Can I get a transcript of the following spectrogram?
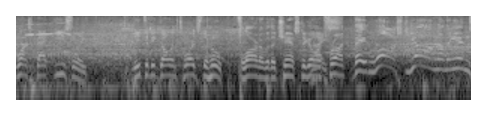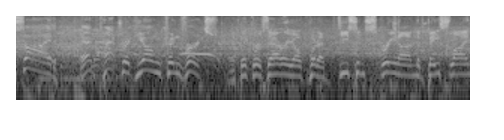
work that easily. Need to be going towards the hoop. Florida with a chance to go in front. They lost Young on the inside. And Patrick Young converts. I think Rosario put a decent screen on the baseline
